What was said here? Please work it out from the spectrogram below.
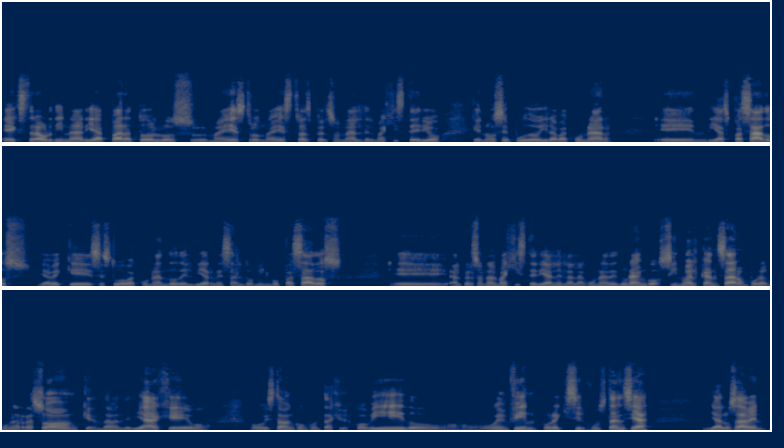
extraordinaria para todos los maestros, maestras, personal del magisterio que no se pudo ir a vacunar en días pasados. Ya ve que se estuvo vacunando del viernes al domingo pasados. Eh, al personal magisterial en la laguna de Durango. Si no alcanzaron por alguna razón, que andaban de viaje o, estaban con contagio de COVID o, en fin, por X circunstancia, ya lo saben,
